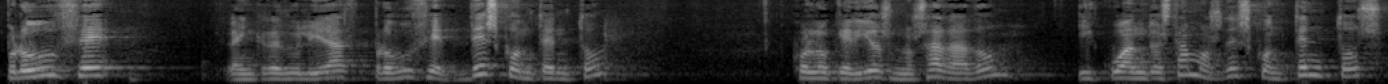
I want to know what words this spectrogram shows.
Produce, la incredulidad produce descontento, con lo que Dios nos ha dado y cuando estamos descontentos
